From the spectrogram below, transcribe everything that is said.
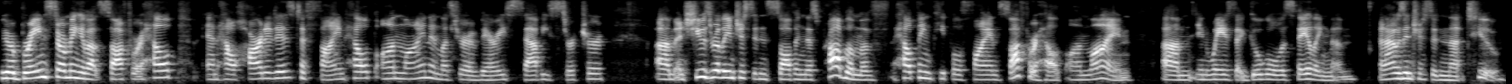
We were brainstorming about software help and how hard it is to find help online unless you're a very savvy searcher. Um, and she was really interested in solving this problem of helping people find software help online um, in ways that Google was failing them. And I was interested in that too.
